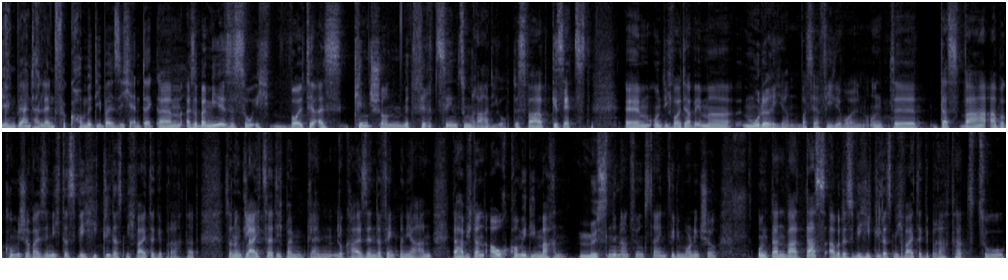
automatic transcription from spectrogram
irgendwie ein Talent für Comedy bei sich entdeckt? Ähm, also bei mir ist es so, ich wollte als Kind schon mit 14 zum Radio. Das war gesetzt. Ähm, und ich wollte aber immer moderieren, was ja viele wollen. Und äh, das war aber komischerweise nicht das Vehikel, das mich weitergebracht hat, sondern gleichzeitig beim kleinen Lokalsender fängt man ja an. Da habe ich dann auch Comedy machen müssen, in Anführungszeichen, für die Morning Show. Und dann war das aber das Vehikel, das mich weitergebracht hat zu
